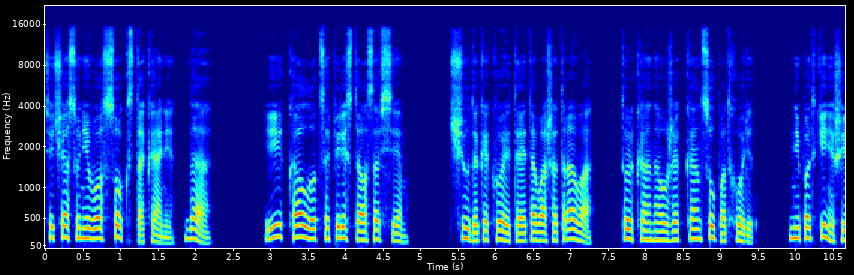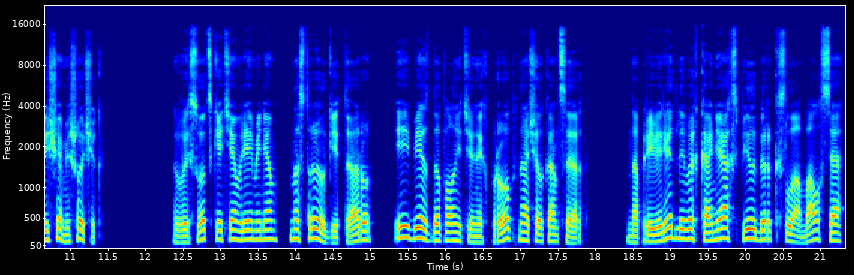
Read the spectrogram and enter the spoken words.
Сейчас у него сок в стакане, да. И колоться перестал совсем. Чудо какое-то это ваша трава, только она уже к концу подходит. Не подкинешь еще мешочек?» Высоцкий тем временем настроил гитару и без дополнительных проб начал концерт. На привередливых конях Спилберг сломался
